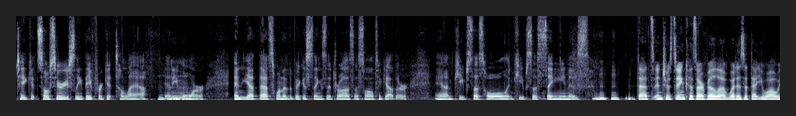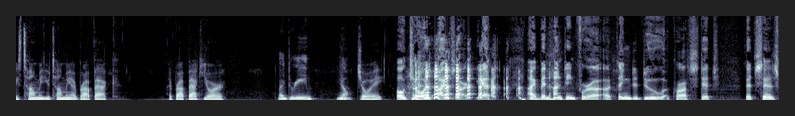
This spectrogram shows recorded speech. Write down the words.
take it so seriously they forget to laugh anymore. And yet, that's one of the biggest things that draws us all together and keeps us whole and keeps us sane. Is That's interesting because Arvilla, what is it that you always tell me? You tell me I brought back, I brought back your My dream? No. joy. Oh, joy. I'm sorry. Yes. I've been hunting for a, a thing to do, a cross stitch that says,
